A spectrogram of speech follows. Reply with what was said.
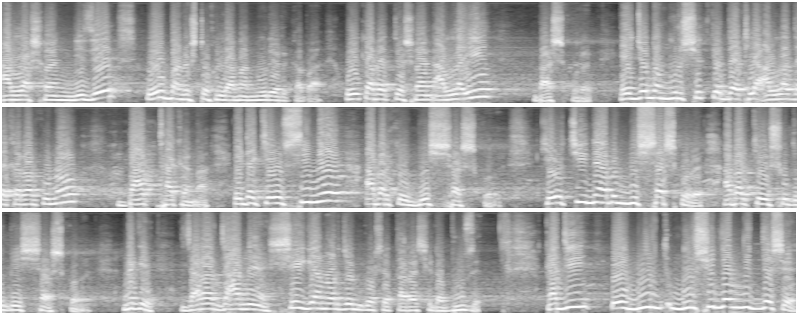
আল্লাহ স্বয়ং নিজে ওই মানুষটা হলো আমার নূরের কাবা। ওই কাবাতে স্বয়ং আল্লাহই বাস করেন এই জন্য মুর্শিদকে দেখলে আল্লাহ দেখার আর কোনো বাদ থাকে না। এটা কেউ চিনে, আবার কেউ বিশ্বাস করে। কেউ চিনে এবং বিশ্বাস করে, আবার কেউ শুধু বিশ্বাস করে। নাকি? যারা জানে, সেই জ্ঞান অর্জন করছে, তারা সেটা বুঝে। কাজী, এই মুর- মুর্শিদের নির্দেশে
